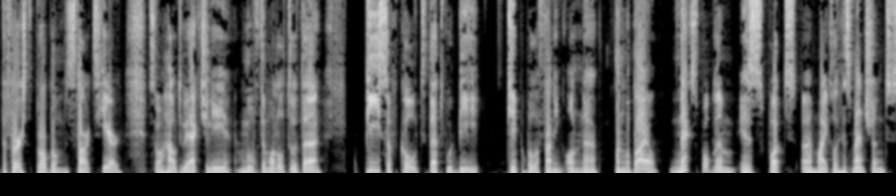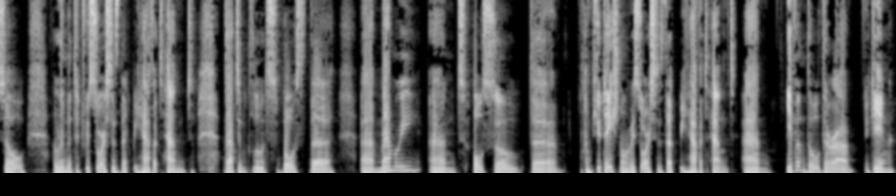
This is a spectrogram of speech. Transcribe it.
the first problem starts here. So how do we actually move the model to the piece of code that would be capable of running on uh, on mobile. Next problem is what uh, Michael has mentioned. So limited resources that we have at hand. That includes both the uh, memory and also the computational resources that we have at hand. And even though there are, again,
